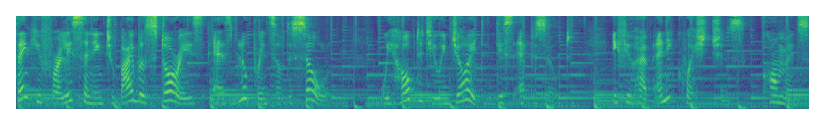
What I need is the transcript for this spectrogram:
Thank you for listening to Bible stories as blueprints of the soul. We hope that you enjoyed this episode. If you have any questions, comments,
